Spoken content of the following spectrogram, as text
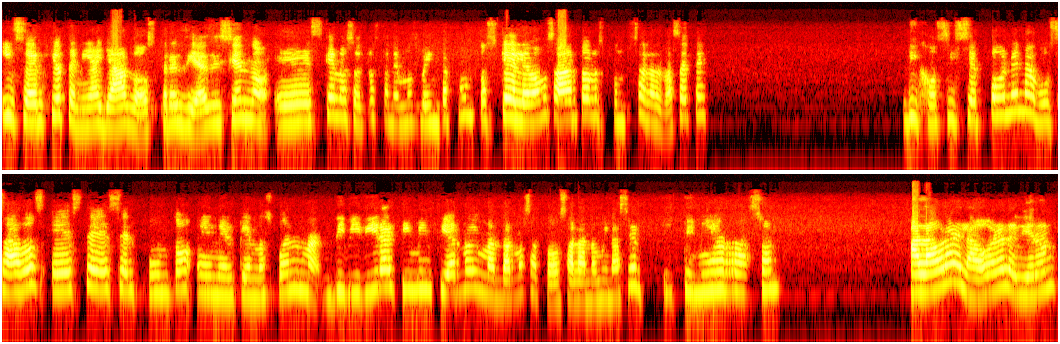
Y Sergio tenía ya dos, tres días diciendo, es que nosotros tenemos 20 puntos, ¿qué? ¿Le vamos a dar todos los puntos al Albacete? dijo, si se ponen abusados, este es el punto en el que nos pueden dividir al Team Infierno y mandarnos a todos a la nominación. Y tenía razón. A la hora de la hora le dieron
